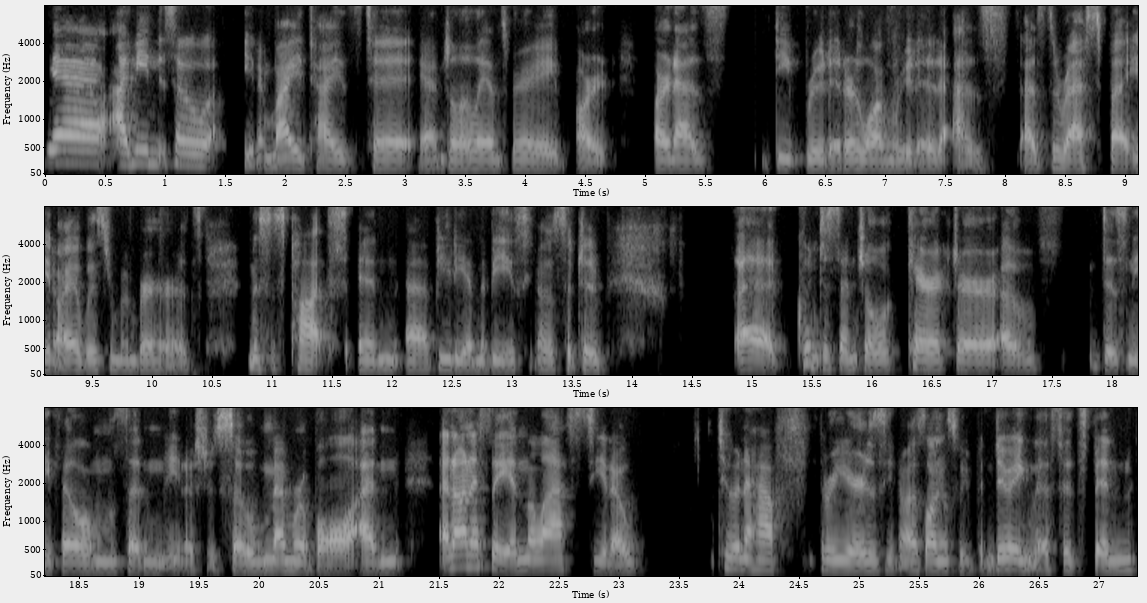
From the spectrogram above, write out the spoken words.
Yeah, I mean, so you know, my ties to Angela Lansbury aren't aren't as deep rooted or long rooted as as the rest, but you know, I always remember her as Mrs. Potts in uh, Beauty and the Beast. You know, such a, a quintessential character of Disney films, and you know, she's so memorable. And and honestly in the last you know two and a half three years you know as long as we've been doing this it's been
